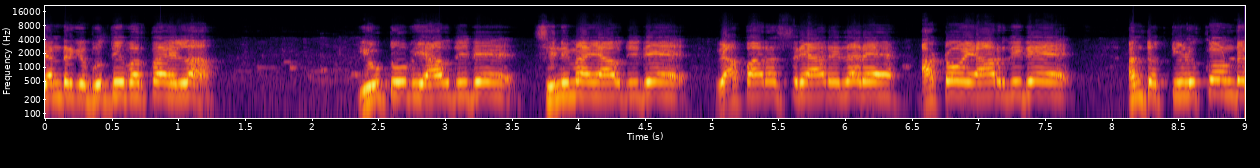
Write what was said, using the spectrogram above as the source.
ಜನರಿಗೆ ಬುದ್ಧಿ ಬರ್ತಾ ಇಲ್ಲ. ಯೂಟ್ಯೂಬ್ ಯಾವ್ದಿದೆ, ಸಿನಿಮಾ ಯಾವ್ದಿದೆ, ವ್ಯಾಪಾರಸ್ಥರು ಯಾರಿದ್ದಾರೆ, ಆಟೋ ಯಾರ್ದಿದೆ ಅಂತ ತಿಳ್ಕೊಂಡು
